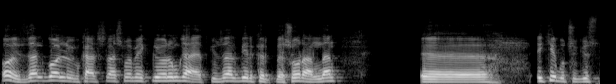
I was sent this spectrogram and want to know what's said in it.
O yüzden gollü bir karşılaşma bekliyorum. Gayet güzel 1.45 orandan e, 2.5 üst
